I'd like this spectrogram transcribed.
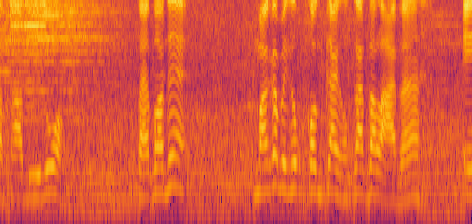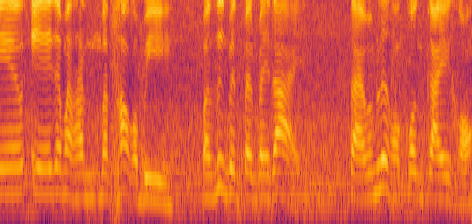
ราคาบีร่วง แต่ตอนนี้มันก็เป็นกลไกของการตลาดนะ A A จะมาทันมาเท่ากับ B มันซึ่งเป็นเป็นไปได้ แต่มันเป็นเรื่องของกลไกของ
